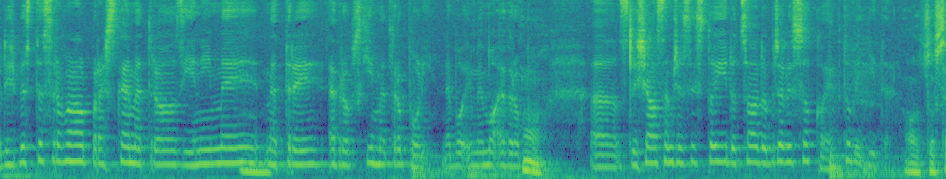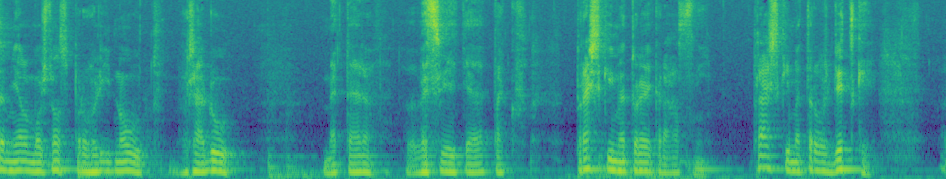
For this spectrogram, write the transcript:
když byste srovnal pražské metro s jinými hmm. metry evropských metropolí, nebo i mimo Evropu, hmm. Eh, slyšel jsem, že si stojí docela dobře vysoko. Jak to vidíte? No, co jsem měl možnost prohlídnout v řadu meter ve světě, tak pražský metro je krásný. Pražský metro vždycky eh,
